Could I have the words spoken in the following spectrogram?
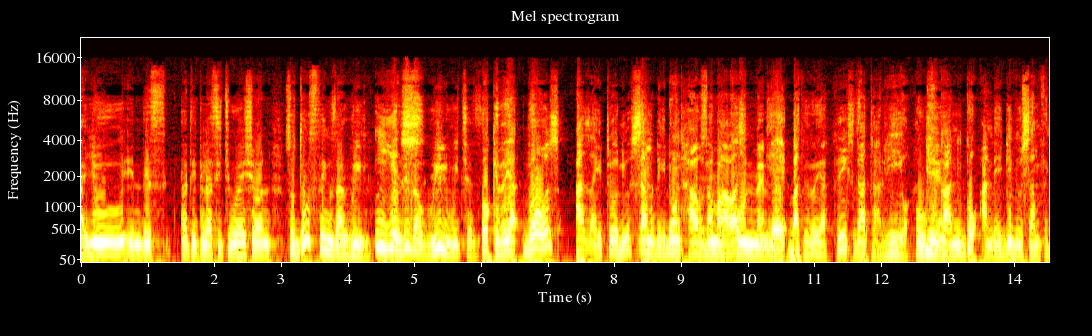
"Are you in this particular situation?" So those things are real. And Yes. these are real witches. Okay, they are those, as I told you, some they don't have Some the are powers. con men. Yeah, but they are things that are real. Okay. You can go and they give you something.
